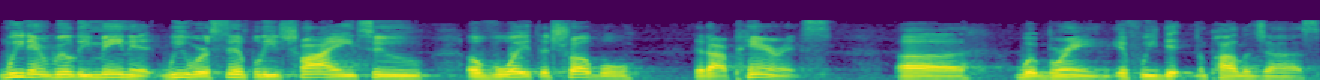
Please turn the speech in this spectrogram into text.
we didn't really mean it. We were simply trying to avoid the trouble that our parents uh, would bring if we didn't apologize.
